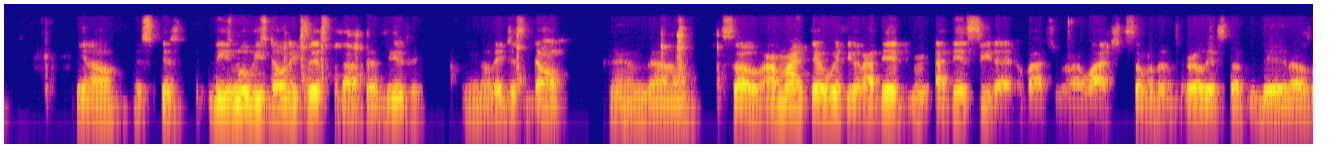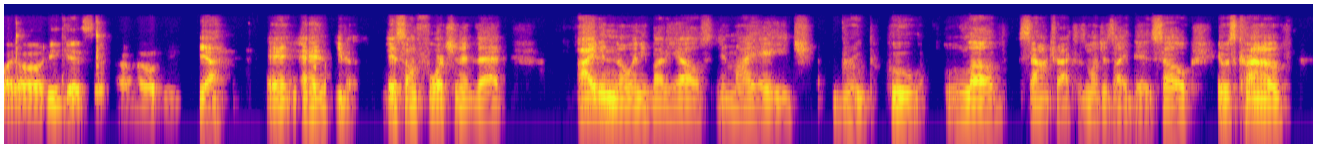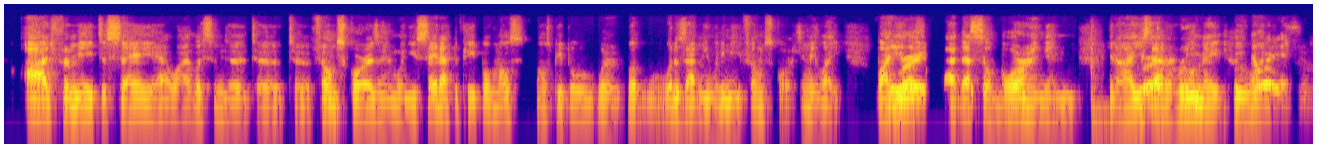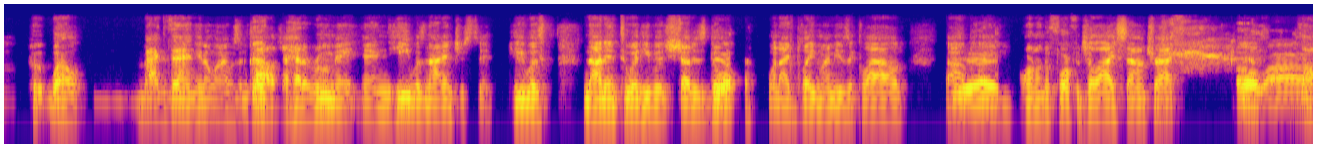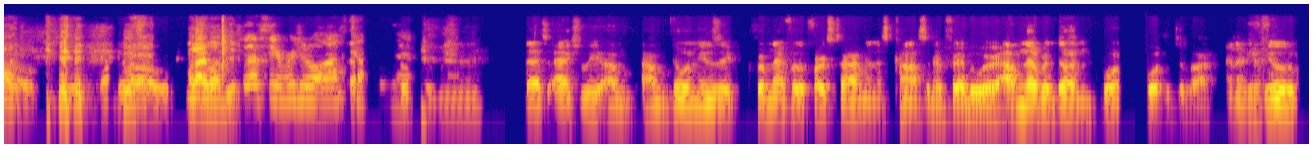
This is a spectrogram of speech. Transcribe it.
you know, it's, it's, these movies don't exist without that music. You know, they just don't. And um, so I'm right there with you. And I did I did see that about you when I watched some of the earlier stuff you did. I was like, oh, he gets it. I know he. Yeah, and, and you know, it's unfortunate that I didn't know anybody else in my age group who loved soundtracks as much as I did. So it was kind of odd for me to say, yeah, well, I listen to, to, to film scores. And when you say that to people, most, most people were, what, what does that mean? What do you mean film scores? You mean like, why do you right. listen to that? That's so boring. And, you know, I used right. to have a roommate who, no, would, who, well, back then, you know, when I was in college, yeah. I had a roommate and he was not interested. He was not into it. He would shut his door yeah. when I played my music loud. Uh, yeah. Born on the Fourth of July soundtrack. Oh wow! wow. but I loved it. So that's the original on That's actually I'm I'm doing music from that for the first time in this concert in February. I've never done Born Fourth of July, and that's beautiful, beautiful,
